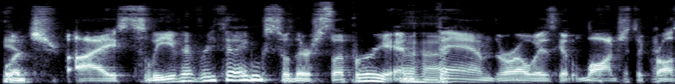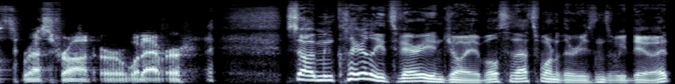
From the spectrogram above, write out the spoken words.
Yeah. Which I sleeve everything so they're slippery and Uh-huh. bam, they're always get launched across the restaurant or whatever. So I mean, clearly it's very enjoyable. So that's one of the reasons we do it.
